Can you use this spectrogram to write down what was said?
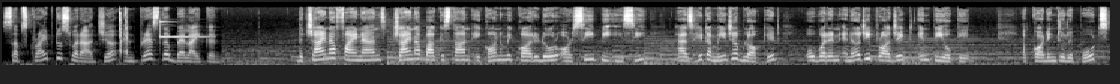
Subscribe to Swarajya and press the bell icon. The China Finance China Pakistan Economic Corridor or CPEC has hit a major blockade over an energy project in POK. According to reports,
